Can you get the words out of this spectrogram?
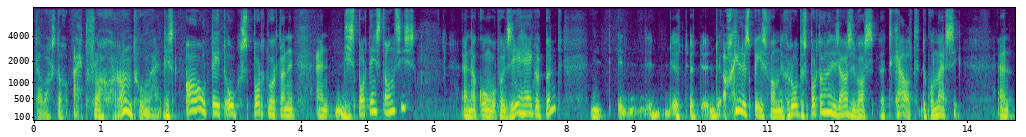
dat was toch echt flagrant gewoon. Hè. Het is altijd ook sport wordt dan in. En die sportinstanties, en dan komen we op een zeer heikel punt. Het, het, de Achillespees van de grote sportorganisaties was het geld, de commercie. En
